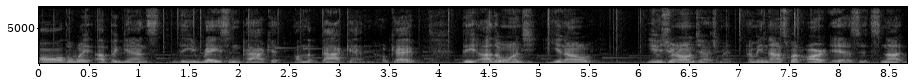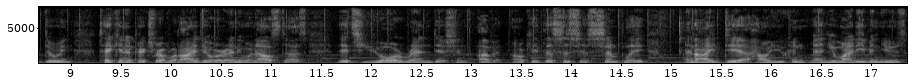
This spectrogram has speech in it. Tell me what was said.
all the way up against the raisin packet on the back end, okay? The other ones, you know, use your own judgment. I mean, that's what art is. It's not doing taking a picture of what I do or anyone else does. It's your rendition of it. Okay, this is just simply an idea how you can, and you might even use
